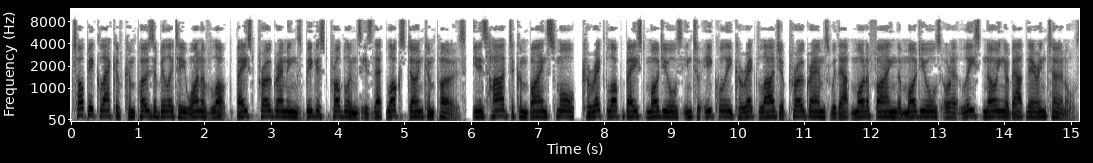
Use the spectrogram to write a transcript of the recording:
Topic lack of composability One of lock-based programming's biggest problems is that locks don't compose. It is hard to combine small, correct lock-based modules into equally correct larger programs without modifying the modules or at least knowing about their internals.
